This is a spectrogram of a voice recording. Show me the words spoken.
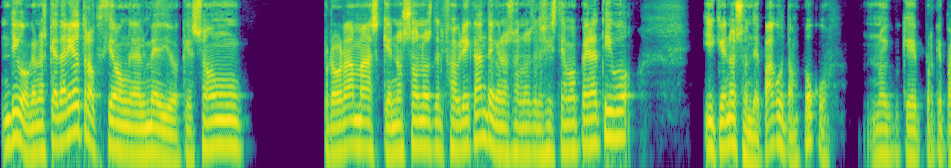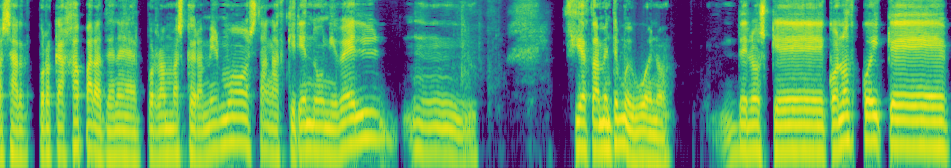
Digo que nos quedaría otra opción en el medio, que son programas que no son los del fabricante, que no son los del sistema operativo y que no son de pago tampoco. No hay que, por qué pasar por caja para tener programas que ahora mismo están adquiriendo un nivel mm, ciertamente muy bueno de los que conozco y que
